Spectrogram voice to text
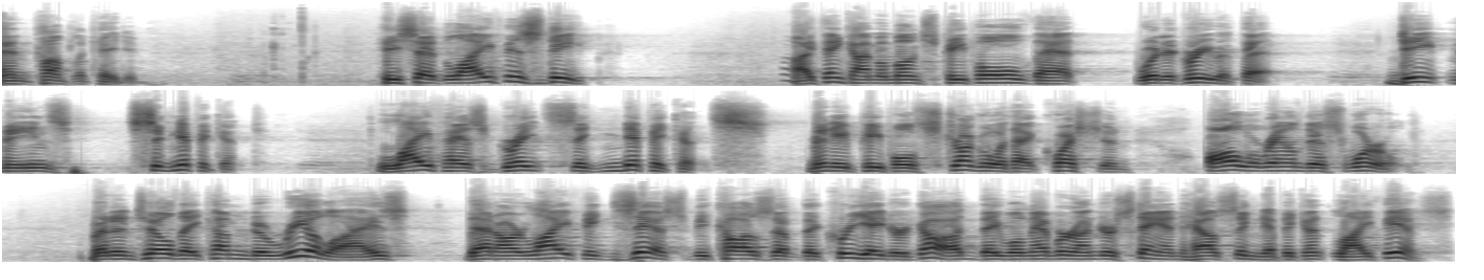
and complicated. He said, Life is deep. I think I'm amongst people that would agree with that. Deep means significant. Life has great significance. Many people struggle with that question all around this world. But until they come to realize that our life exists because of the Creator God, they will never understand how significant life is.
